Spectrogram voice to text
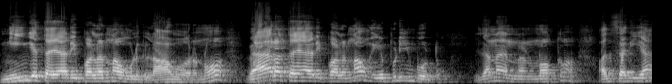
நீங்கள் தயாரிப்பாளர்னா அவங்களுக்கு லாபம் வரணும். வேறு தயாரிப்பாளர்னா அவங்க எப்படியும் போட்டும். இதானே என்ன நோக்கம்? அது சரியா?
